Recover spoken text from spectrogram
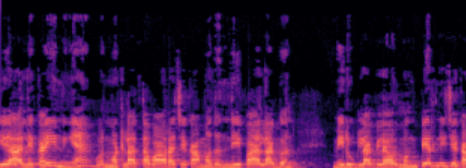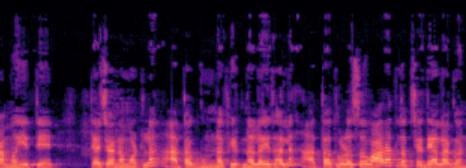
हे आले काही नाही आहे. पण म्हटलं आता वावराचे कामं धंदे पाहा लागन. मिरूग लागल्यावर मग पेरणीचे कामं येते. त्याच्यानं म्हटलं आता घुमणं फिरणं लय झालं. आता थोडंसं वावरात लक्ष द्या लागन.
